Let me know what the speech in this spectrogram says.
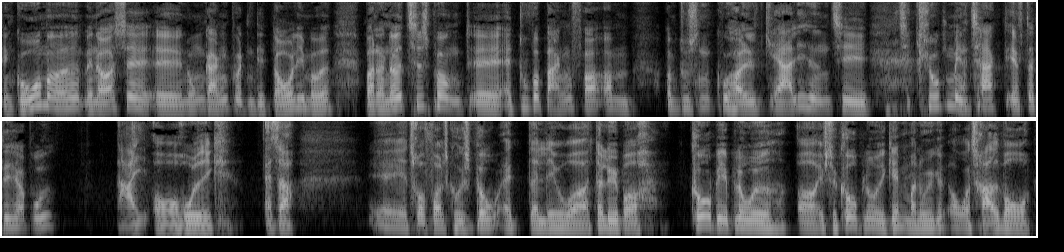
den gode måde, men også øh, nogle gange på den lidt dårlige måde. Var der noget tidspunkt, øh, at du var bange for, om, om du sådan kunne holde kærligheden til, til klubben intakt efter det her brud? Nej, overhovedet ikke. Altså, øh, jeg tror, folk skal huske på, at der, lever, der løber KB-blodet og FCK-blodet igennem mig nu over 30 år.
